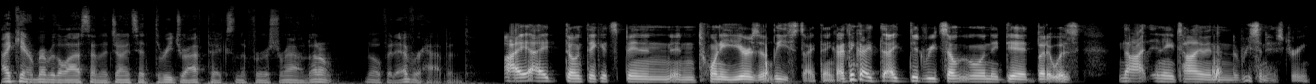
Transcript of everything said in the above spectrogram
I can't remember the last time the Giants had three draft picks in the first round. I don't know if it ever happened. I, I don't think it's been in 20 years at least. I think I think I, I did read something when they did, but it was not any time in the recent history.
